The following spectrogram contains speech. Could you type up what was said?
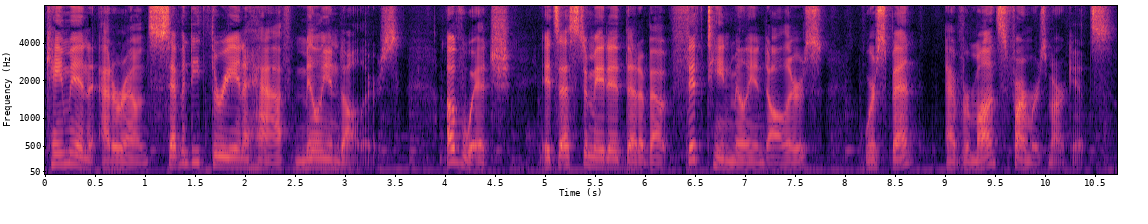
came in at around $73.5 million, of which It's estimated that about $15 million were spent at Vermont's farmers markets.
